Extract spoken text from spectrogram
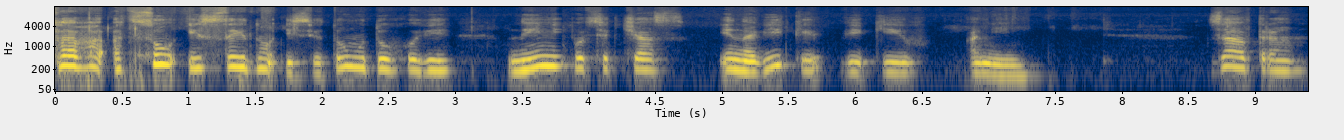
Слава Отцу і Сину, і Святому Духові, нині повсякчас, і на віки віків. Амінь. Завтра,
